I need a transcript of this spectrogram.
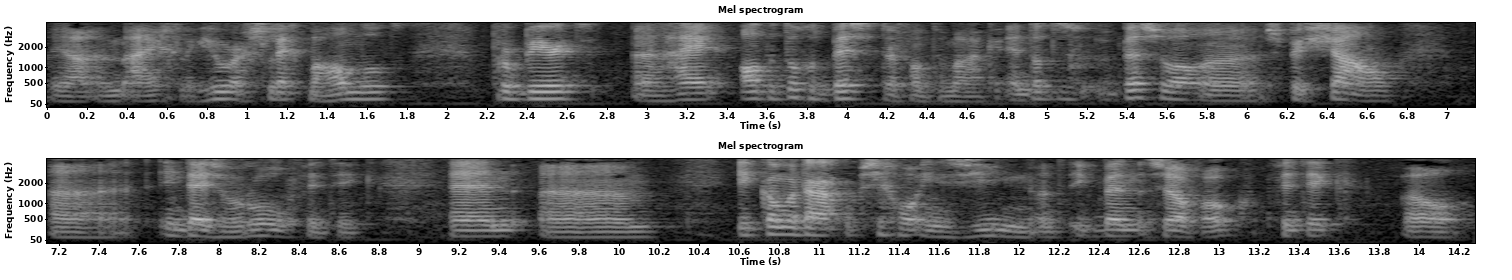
ja, hem eigenlijk heel erg slecht behandelt, probeert hij altijd toch het beste ervan te maken. En dat is best wel speciaal in deze rol, vind ik. En ehm, ik kan me daar op zich wel in zien, want ik ben zelf ook, vind ik, wel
